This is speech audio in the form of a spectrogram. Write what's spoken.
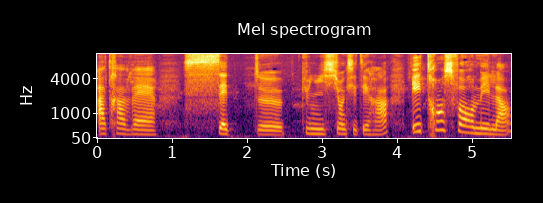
à travers cette euh, punition, etc. Et transformer-la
